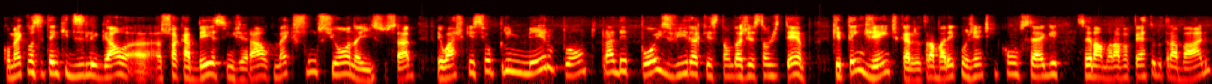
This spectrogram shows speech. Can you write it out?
Como é que você tem que desligar a, a sua cabeça em geral? Como é que funciona isso, sabe? Eu acho que esse é o primeiro ponto para depois vir a questão da gestão de tempo. Porque tem gente, cara, eu trabalhei com gente que consegue, sei lá, morava perto do trabalho,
